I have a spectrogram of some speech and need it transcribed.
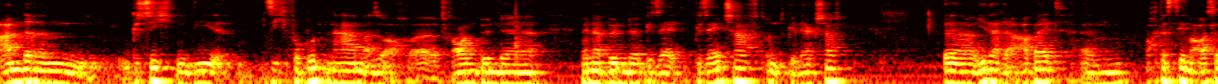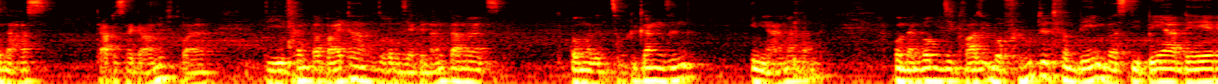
anderen Geschichten, die sich verbunden haben, also auch äh, Frauenbünde, Männerbünde, Gesell Gesellschaft und Gewerkschaft. Äh, jeder hatte Arbeit. Ähm, auch das Thema Ausländerhass gab es ja gar nicht, weil die Fremdarbeiter, so wurden sie ja genannt damals, irgendwann zurückgegangen sind in ihr Heimatland. Und dann wurden sie quasi überflutet von dem, was die BRD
